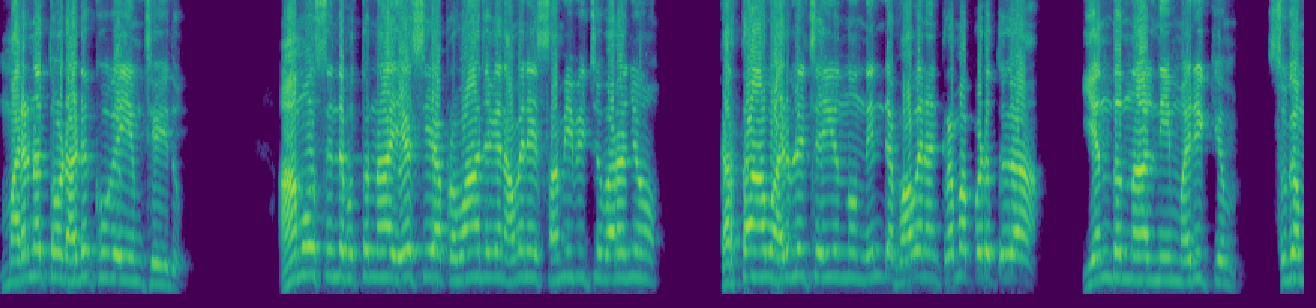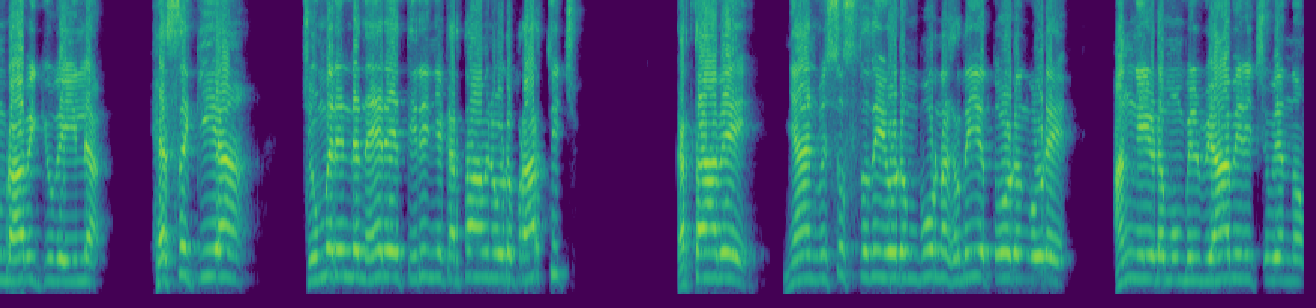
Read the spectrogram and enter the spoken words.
മരണത്തോടടുക്കുകയും ചെയ്തു. ആമോസിന്റെ പുത്രനായ ഏഷ്യ പ്രവാചകൻ അവനെ സമീപിച്ചു പറഞ്ഞു കർത്താവ് അരുളി ചെയ്യുന്നു നിന്റെ ഭവനം ക്രമപ്പെടുത്തുക. എന്തെന്നാൽ നീ മരിക്കും സുഖം പ്രാപിക്കുകയില്ല. ഹെസക്കിയ ചുമരിന്റെ നേരെ തിരിഞ്ഞ് കർത്താവിനോട് പ്രാർത്ഥിച്ചു. കർത്താവെ ഞാൻ വിശ്വസ്തയോടും പൂർണ ഹൃദയത്തോടും കൂടെ അങ്ങയുടെ മുമ്പിൽ വ്യാപരിച്ചുവെന്നും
